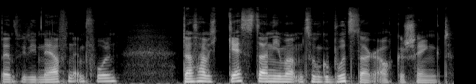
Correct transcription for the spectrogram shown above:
Bands wie die Nerven, empfohlen. Das habe ich gestern jemandem zum Geburtstag auch geschenkt.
